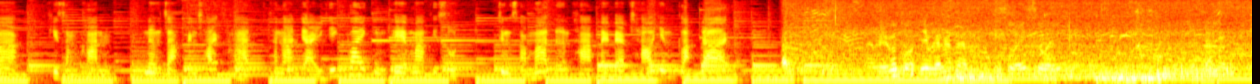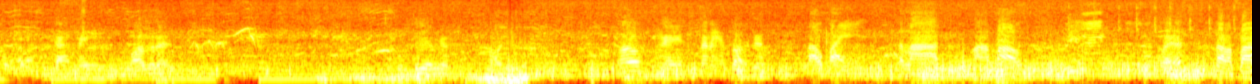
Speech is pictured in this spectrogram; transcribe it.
มาก ที่สำคัญ เนื่องจากเป็นชายหาดขนาดใหญ่ที่ใกล้กรุงเทพมากที่สุด จึงสามารถเดินทางไปแบบเช้าเย็นกลับได้อันนี้ก็สวยดีเหมือนกันนะเพื่อนสวยสวยแต่แบบอากาศแม่งร้อนไปหน่อยผม เตรียมกันขอดิเอาไงไปไหนต่อเพื่อนเราไปตลาดหมาเปล่าอะไรนะตลาดปลา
